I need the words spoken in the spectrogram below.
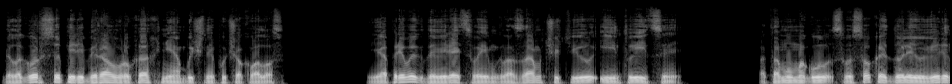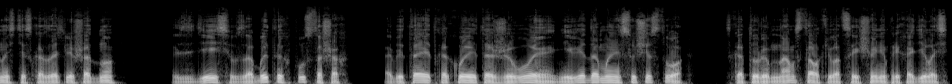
Белогор все перебирал в руках необычный пучок волос. Я привык доверять своим глазам, чутью и интуиции. Потому могу с высокой долей уверенности сказать лишь одно. Здесь, в забытых пустошах, обитает какое-то живое, неведомое существо, с которым нам сталкиваться еще не приходилось.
